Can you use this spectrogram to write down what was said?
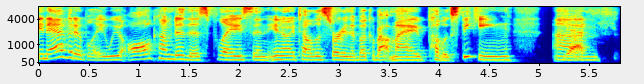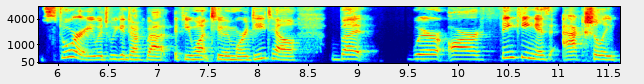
inevitably we all come to this place and you know i tell the story in the book about my public speaking um, yes. story which we can talk about if you want to in more detail but where our thinking is actually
